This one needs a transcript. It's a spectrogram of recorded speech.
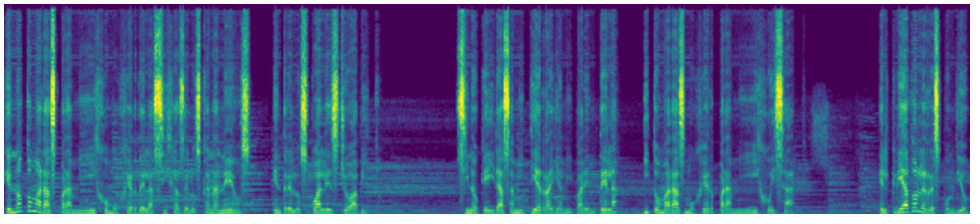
que no tomarás para mi hijo mujer de las hijas de los cananeos, entre los cuales yo habito. Sino que irás a mi tierra y a mi parentela, y tomarás mujer para mi hijo Isaac. El criado le respondió,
